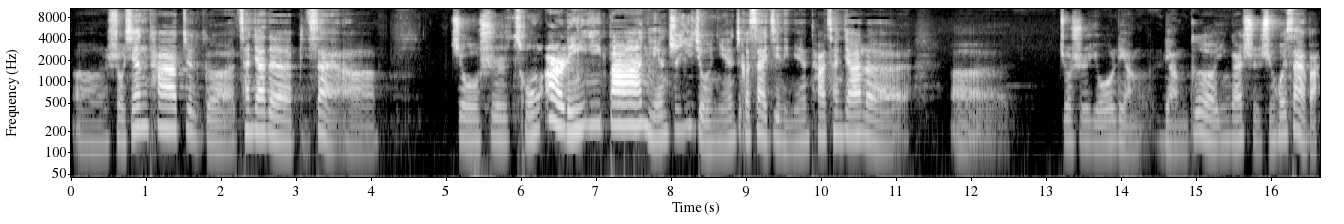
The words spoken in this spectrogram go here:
呃，首先他这个参加的比赛啊。就是从二零一八年至一九年这个赛季里面，他参加了，呃，就是有两两个应该是巡回赛吧，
